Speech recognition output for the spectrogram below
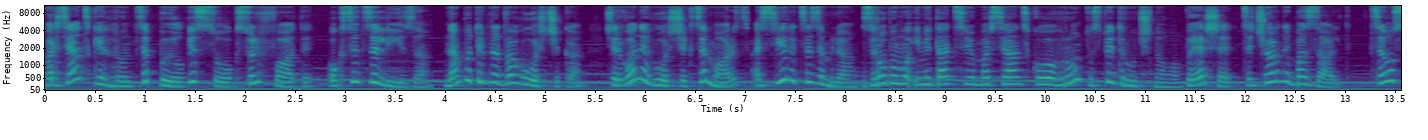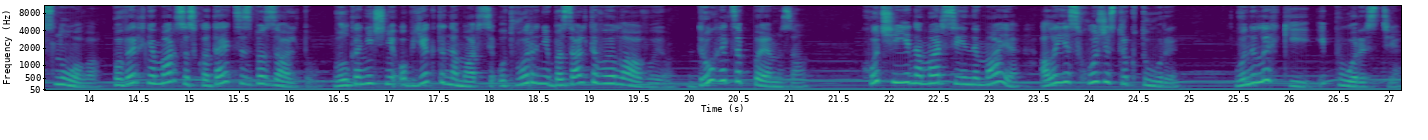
Марсіанський ґрунт це пил, пісок, сульфати, оксид заліза. Нам потрібно два горщика. Червоний горщик це Марс, а сірий це земля. Зробимо імітацію марсіанського ґрунту з підручного. Перше це чорний базальт. Це основа. Поверхня Марсу складається з базальту. Вулканічні об'єкти на Марсі утворені базальтовою лавою. Друге це пемза. Хоч її на Марсі і немає, але є схожі структури. Вони легкі і пористі,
